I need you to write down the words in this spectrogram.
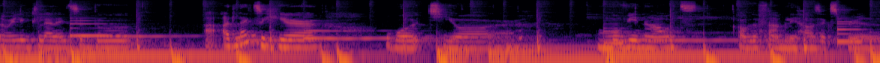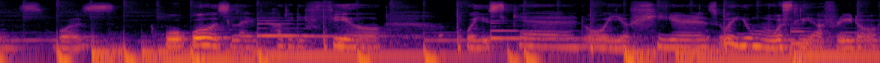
I'm really glad I took the move I'd like to hear what your moving out of the family house experience was. What was like? How did it feel? Were you scared? What were your fears? What were you mostly afraid of?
